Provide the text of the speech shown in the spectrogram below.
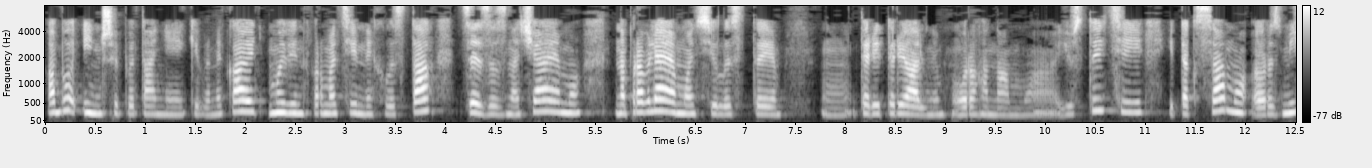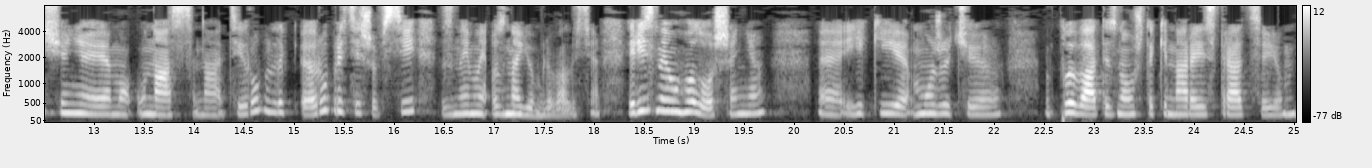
або інші питання, які виникають, ми в інформаційних листах це зазначаємо, направляємо ці листи територіальним органам е, юстиції і так само розміщуємо у нас на цій е, рубриці, щоб всі з ними ознайомлювалися. Різні оголошення, е, які можуть впливати знову ж таки на реєстрацію.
